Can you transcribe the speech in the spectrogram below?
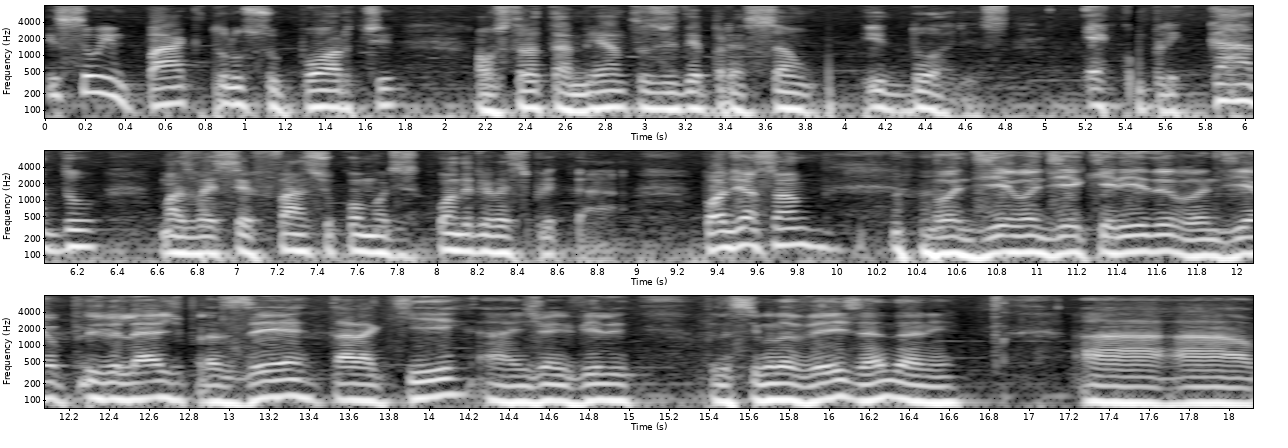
e seu impacto no suporte aos tratamentos de depressão e dores é complicado, mas vai ser fácil como quando ele vai explicar. Bom dia, Sam. Bom dia, bom dia, querido. Bom dia, é um privilégio, prazer estar aqui ah, em Joinville pela segunda vez, né, Dani? Ah, ah,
